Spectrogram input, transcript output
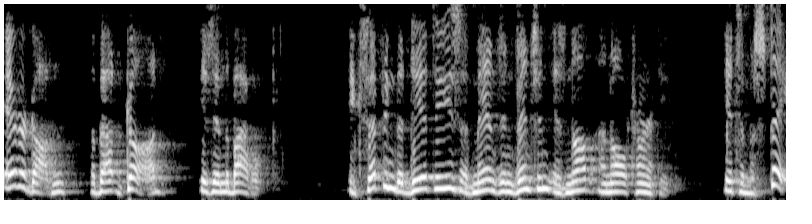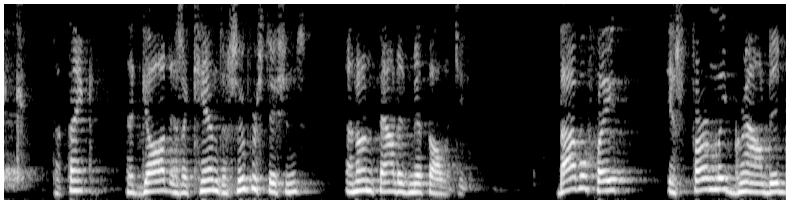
ever gotten about God is in the Bible. Accepting the deities of man's invention is not an alternative. It's a mistake to think that God is akin to superstitions and unfounded mythology. Bible faith is firmly grounded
